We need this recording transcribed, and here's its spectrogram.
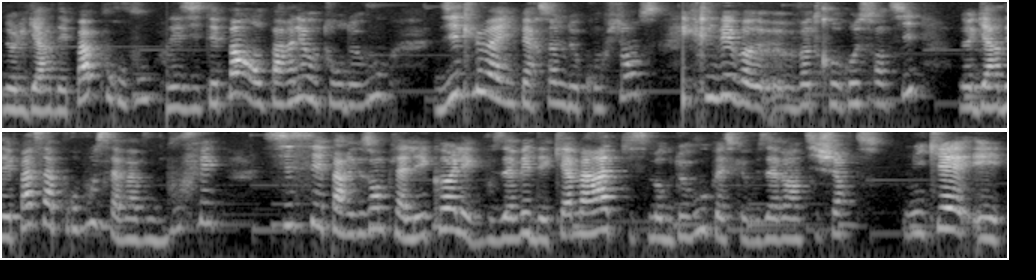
ne le gardez pas pour N'hésitez pas à en parler autour de vous. Dites-le à une personne de confiance. Écrivez votre ressenti. Ne gardez pas ça pour vous, ça va vous bouffer. Si c'est par exemple à l'école et que vous avez des camarades qui se moquent de vous parce que vous avez un t-shirt Mickey, et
